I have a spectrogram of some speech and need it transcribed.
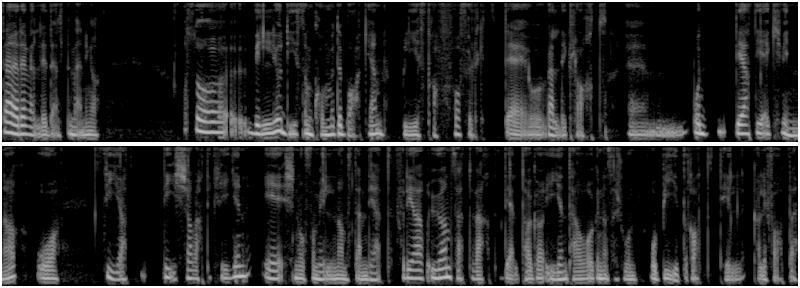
Der er det veldig delte meninger. Og så vil jo de som kommer tilbake igjen, bli straffeforfulgt. Det er jo veldig klart. Ehm, og det at de er kvinner og sier at de ikke har vært i krigen, er ikke noe formildende omstendighet. For de har uansett vært deltaker i en terrororganisasjon og bidratt til kalifatet.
